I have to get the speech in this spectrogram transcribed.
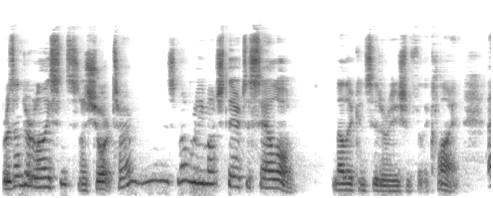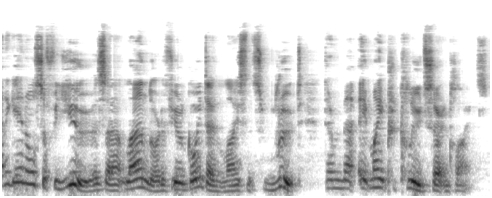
Whereas under license on a short term, there's not really much there to sell on another consideration for the client. And again, also for you as a landlord, if you're going down the license route, there, it might preclude certain clients.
